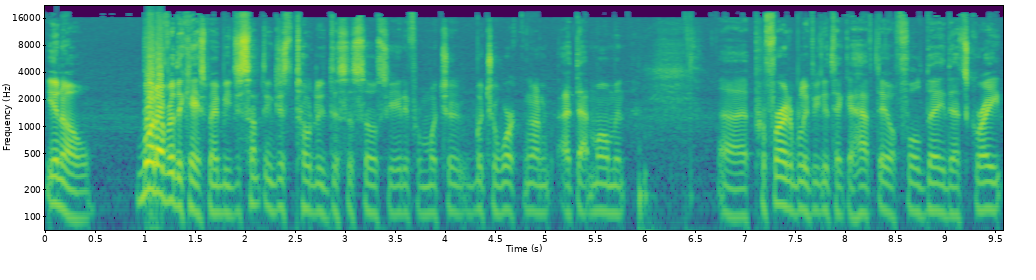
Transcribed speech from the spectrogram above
you know whatever the case may be just something just totally disassociated from what you're what you're working on at that moment uh, preferably, if you could take a half day or full day, that's great.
